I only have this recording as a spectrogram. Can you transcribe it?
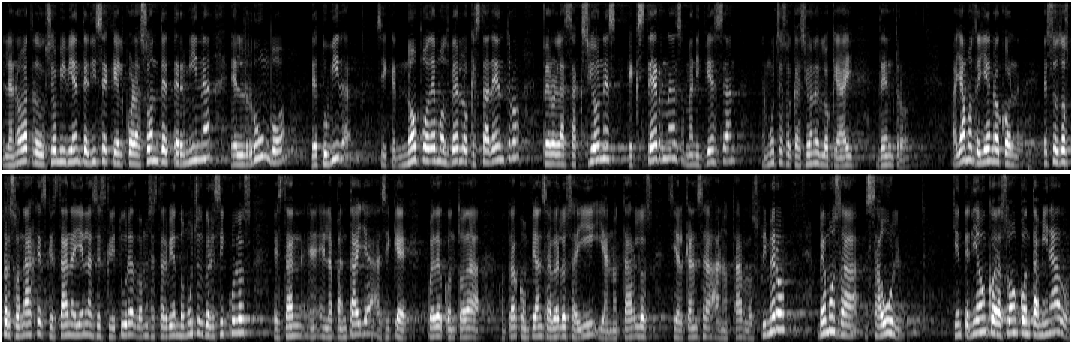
La nueva traducción viviente dice que el corazón determina el rumbo de tu vida. Así que no podemos ver lo que está dentro, pero las acciones externas manifiestan en muchas ocasiones lo que hay dentro. Vayamos de lleno con estos dos personajes que están ahí en las escrituras. Vamos a estar viendo muchos versículos, están en la pantalla, así que puede con toda, con toda confianza verlos ahí y anotarlos si alcanza a anotarlos. Primero vemos a Saúl quien tenía un corazón contaminado.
